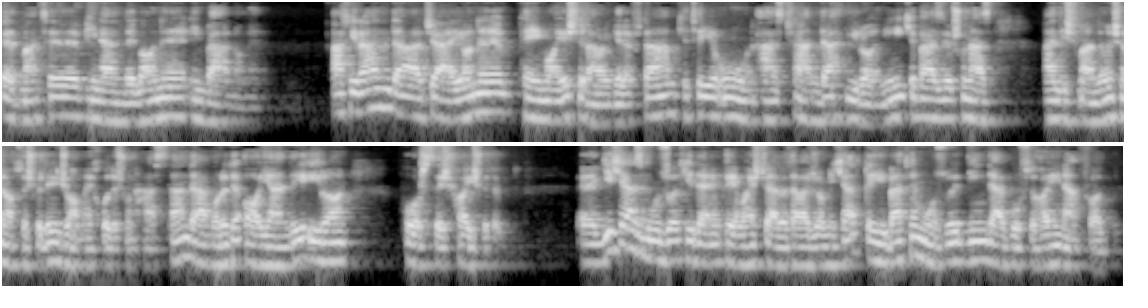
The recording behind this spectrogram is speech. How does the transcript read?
خدمت بینندگان این برنامه. اخیرا در جریان پیمایشی قرار گرفتم که طی اون از چند ده ایرانی که بعضیشون از اندیشمندان شناخته شده جامعه خودشون هستند در مورد آینده ایران پرسش هایی شده بود. یکی از موضوعاتی که در این پیمایش جلب توجه می‌کرد غیبت موضوع دین در گفته های این افراد بود.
